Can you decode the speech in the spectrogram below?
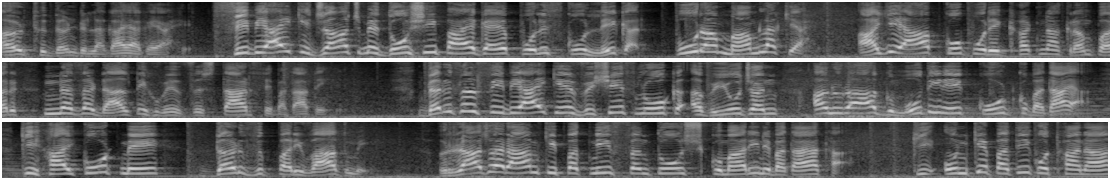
अर्थदंड लगाया गया है। सीबीआई की जाँच में दोषी पाए गए पुलिस को लेकर पूरा मामला क्या है? आइए आपको पूरे घटनाक्रम पर नज़र डालते हुए विस्तार से बताते हैं। दरअसल सीबीआई के विशेष लोक अभियोजन अनुराग मोदी ने कोर्ट को बताया कि हाईकोर्ट में दर्ज परिवाद में राजा राम की पत्नी संतोष कुमारी ने बताया था कि उनके पति को थाना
